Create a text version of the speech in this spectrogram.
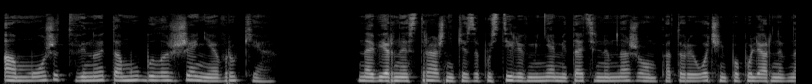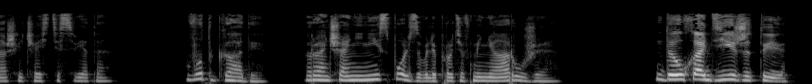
А может, виной тому было жжение в руке. Наверное, стражники запустили в меня метательным ножом, который очень популярны в нашей части света. Вот гады! Раньше они не использовали против меня оружие. «Да уходи же ты!»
